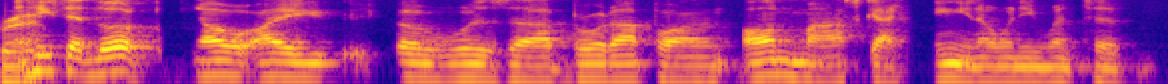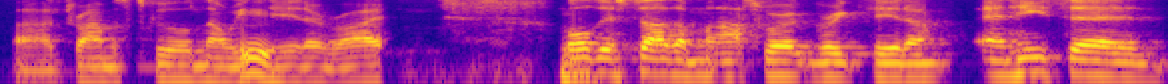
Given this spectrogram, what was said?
and he said, "Look, you know, I uh, was uh, brought up on on mask acting. You know, when he went to uh, drama school, Noh Mm. Theatre, right? All this other mask work, Greek theatre, and he said,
